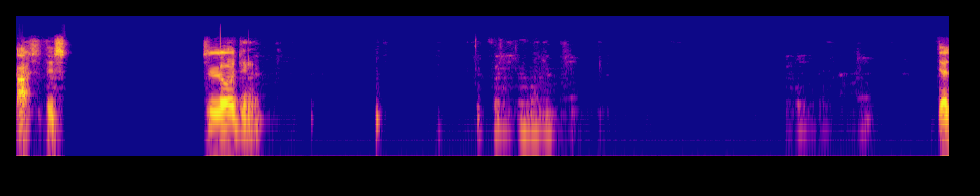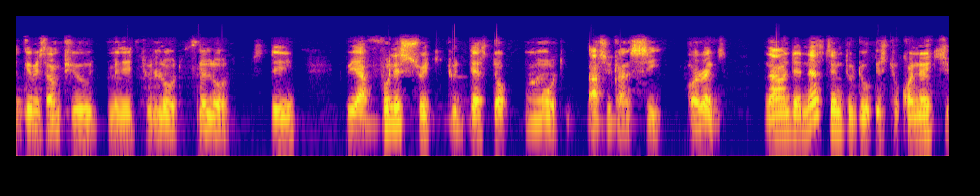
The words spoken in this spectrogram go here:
as it is loading. Just give it some few minutes to load, fully load. See, we are fully switched to desktop mode, as you can see. Correct. Now, the next thing to do is to connect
